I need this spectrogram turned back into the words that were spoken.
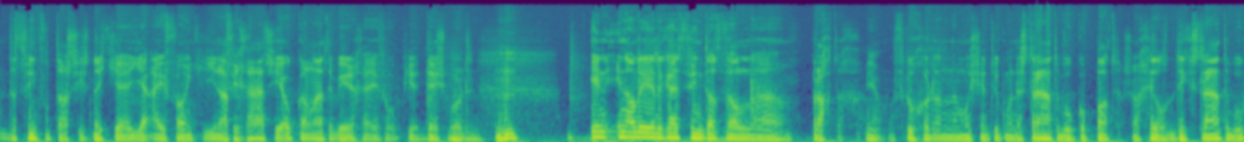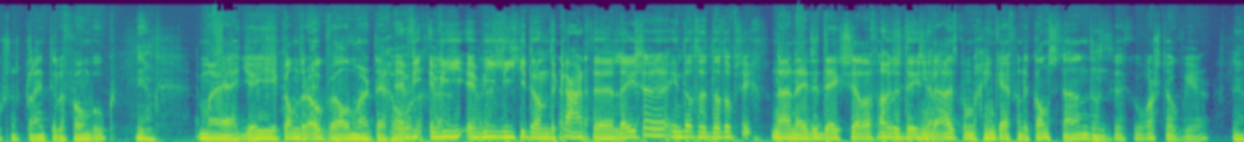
dat vind ik fantastisch. Dat je je iPhone, je navigatie ook kan laten weergeven op je dashboard. Mhm. In, in alle eerlijkheid vind ik dat wel eh, prachtig. Ja. Vroeger dan eh, moest je natuurlijk met een stratenboek op pad. Zo'n geel dik stratenboek, zo'n klein telefoonboek. Ja. Maar ja, je, je kwam er ook wel, maar En, tegenwoordig... wie, en, wie, en wie liet je dan de kaart eh, lezen in dat, dat opzicht? Nou nee, dat deed ik zelf. Oh, dat Als deed ik je niet meer zelf. uitkwam, ging ik even aan de kant staan. Dat, eh, Hoe was het ook weer? Ja.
